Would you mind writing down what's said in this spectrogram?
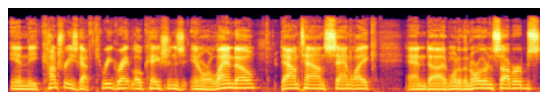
in the country. He's got three great locations in Orlando, downtown, Sand Lake, and uh, one of the northern suburbs.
